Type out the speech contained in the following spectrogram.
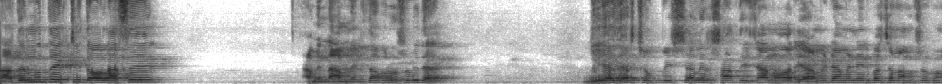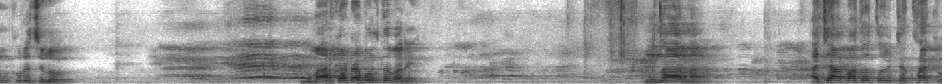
তাদের মধ্যে একটি দল আছে, আমি নাম নিলে তো আবার অসুবিধা। দুই হাজার চব্বিশ সালের সাতই জানুয়ারি আমি ডামি নির্বাচন অংশগ্রহণ করেছিল। মার্কাটা বলতে পারি। না না। আচ্ছা আপাতত এটা থাকল।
